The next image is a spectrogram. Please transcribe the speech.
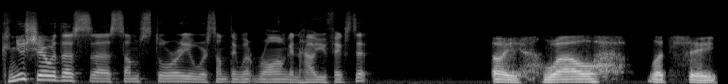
can you share with us uh, some story where something went wrong and how you fixed it? Oh, well, let's see.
